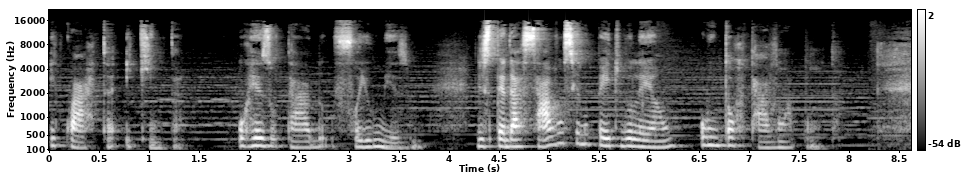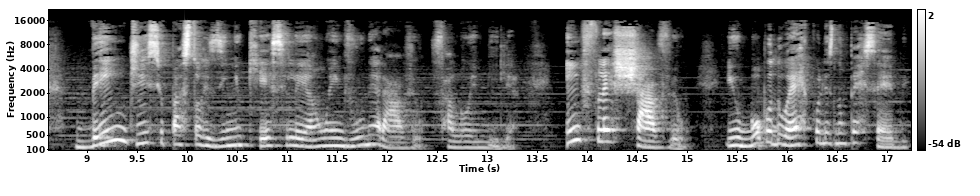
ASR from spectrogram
e quarta e quinta. O resultado foi o mesmo. Despedaçavam-se no peito do leão ou entortavam a ponta. Bem disse o pastorzinho que esse leão é invulnerável, falou Emília. Inflechável. E o bobo do Hércules não percebe.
